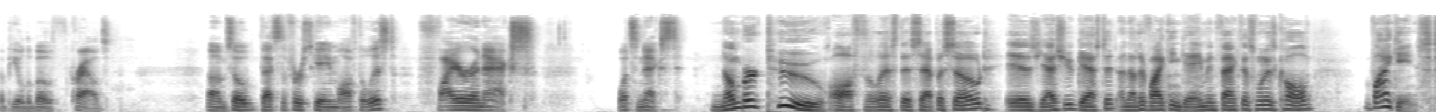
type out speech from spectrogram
appeal to both crowds. Um, so that's the first game off the list. Fire and Axe. What's next? Number two off the list this episode is, yes, you guessed it, another Viking game. In fact, this one is called Vikings.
